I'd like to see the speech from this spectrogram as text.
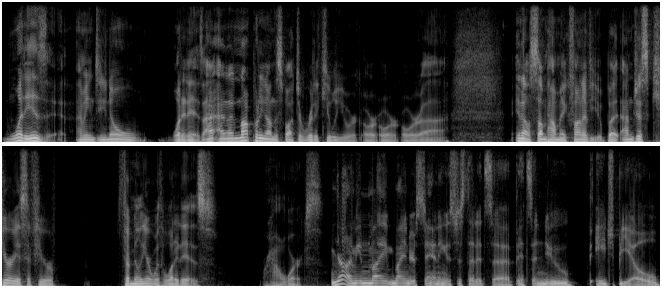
what is it? I mean, do you know what it is? And I, am not putting on the spot to ridicule you or or or, or uh, you know somehow make fun of you, but I'm just curious if you're familiar with what it is or how it works. No, I mean my my understanding is just that it's a it's a new HBO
